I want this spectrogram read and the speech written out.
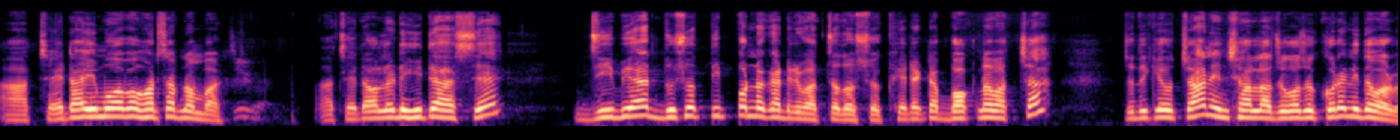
আচ্ছা এটা ইমো এবং হোয়াটসঅ্যাপ নাম্বার? জি ভাই। আচ্ছা এটা অলরেডি হিটে আসছে। জিবিআর দুশো তিপ্পান্ন কাটির বাচ্চা দর্শক। এটা একটা বকনা বাচ্চা। যদি কেউ চান ইনশাআল্লাহ যোগাযোগ করে নিতে পারবেন।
